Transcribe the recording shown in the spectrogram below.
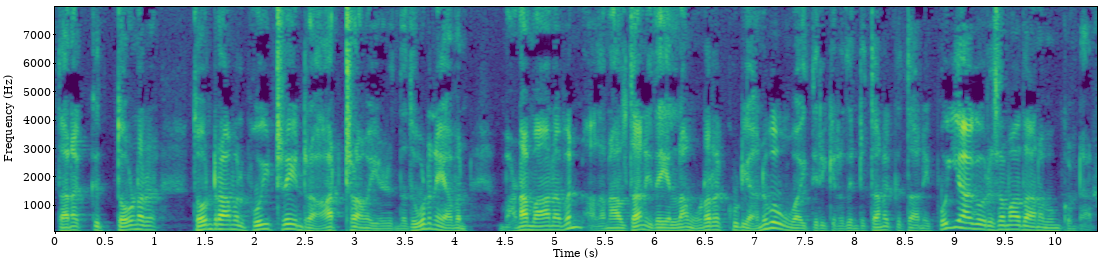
தனக்கு தோண தோன்றாமல் போயிற்றே என்ற ஆற்றாமை எழுந்தது. உடனே அவன் மனமானவன் அதனால் தான் இதையெல்லாம் உணரக்கூடிய அனுபவம் வாய்த்திருக்கிறது என்று தனக்கு தானே பொய்யாக ஒரு சமாதானமும் கொண்டான்.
